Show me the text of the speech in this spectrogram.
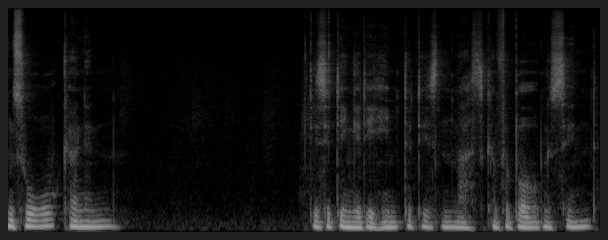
Und so können diese Dinge, die hinter diesen Masken verborgen sind,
